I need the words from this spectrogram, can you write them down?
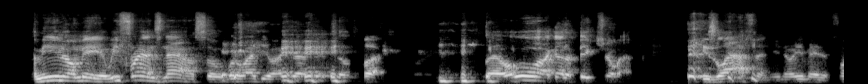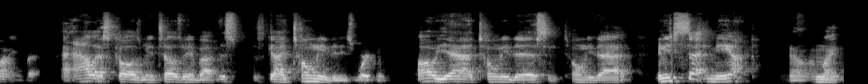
I mean, you know me. We friends now, so what do I do? I grab Denzel's butt. But, oh, I got a picture. He's laughing. You know, he made it funny. But Alex calls me and tells me about this this guy Tony that he's working with. Oh yeah, Tony this and Tony that, and he's setting me up. You know, I'm like,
